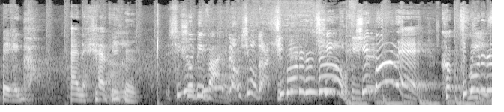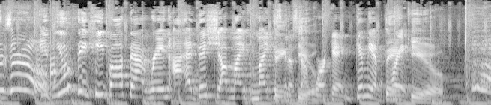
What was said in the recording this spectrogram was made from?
big and heavy. keep it. She will be fine. No, she'll not. She bought it herself. She, she bought it. Co- She bought it please. herself. If you think he bought that ring, I, this shop, my mic is Thank gonna stop working. Give me a break. Thank you.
